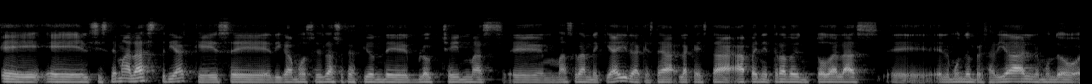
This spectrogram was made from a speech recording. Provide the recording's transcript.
eh, el sistema Alastria, que es, digamos, es la asociación de blockchain más, más grande que hay, la que, está, la que está, ha penetrado en todas las, el mundo empresarial, el mundo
